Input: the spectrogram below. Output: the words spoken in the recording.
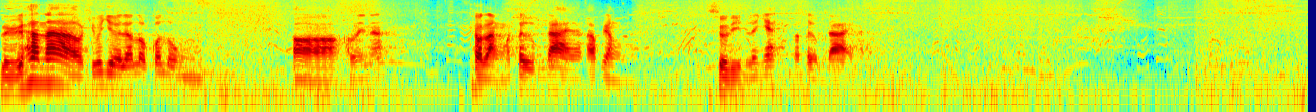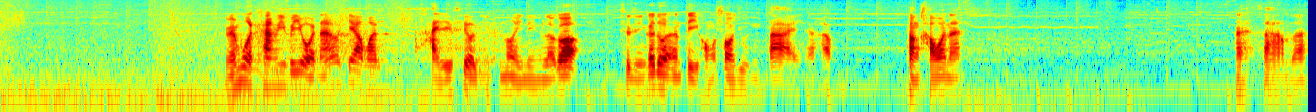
หรือถ้าหน้าเราคิดว่าเยอะแล้วเราก็ลงอ่าอะไรนะแถวหลังมาเติมได้นะครับ อย่าง เซอร์ลินอะไรเงี้ยก็เติมได้นะเห็นไหมวดคางมีประโยชน์นะเมื่อกี้เอามาไถเสี่ยวหลินหน่อยนึง แล้วก็เสี่ยวหลินก็โดนอันติของซอยุนตายนะครับ ฝั่งเขาอะนะ อะสามล้ว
